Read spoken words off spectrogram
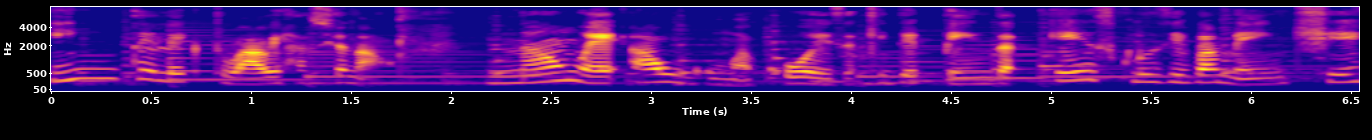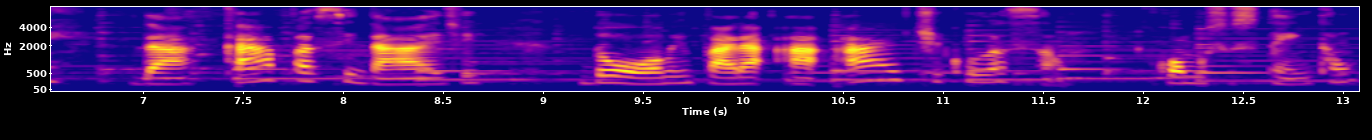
intelectual e racional. Não é alguma coisa que dependa exclusivamente da capacidade do homem para a articulação, como sustentam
